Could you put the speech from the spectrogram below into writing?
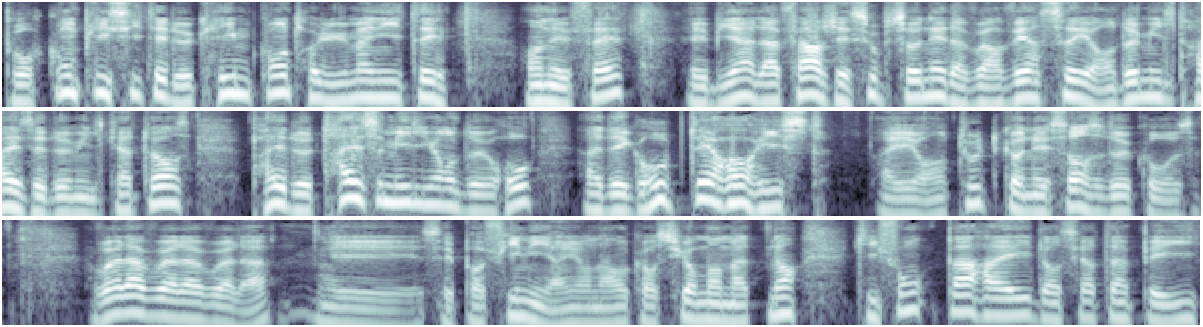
pour complicité de crimes contre l'humanité. En effet, eh bien, Lafarge est soupçonné d'avoir versé en 2013 et 2014 près de 13 millions d'euros à des groupes terroristes et en toute connaissance de cause. Voilà, voilà, voilà. Et c'est pas fini. Hein. Il y en a encore sûrement maintenant qui font pareil dans certains pays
